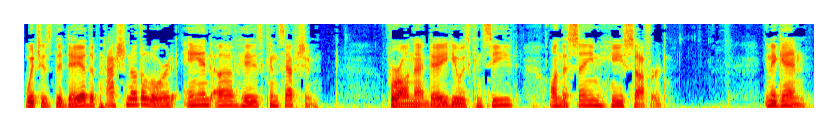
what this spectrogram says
which is the day of the Passion of the Lord and of his conception. For on that day he was conceived, on the same he suffered. And again,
